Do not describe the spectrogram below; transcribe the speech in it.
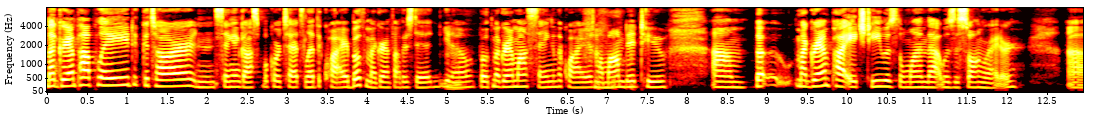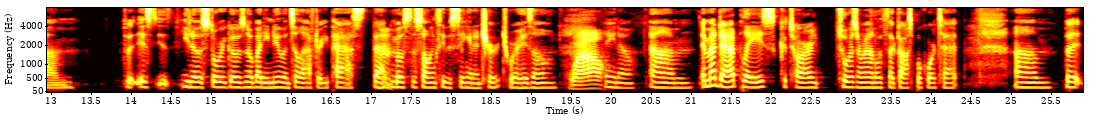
my grandpa played guitar and sang in gospel quartets, led the choir. Both of my grandfathers did, you know, both my grandmas sang in the choirs. My mom did too. Um, but my grandpa HT was the one that was the songwriter. Um, but is, is you know, the story goes nobody knew until after he passed that most of the songs he was singing in church were his own Wow. you know. Um, and my dad plays guitar, he tours around with a gospel quartet. Um, but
